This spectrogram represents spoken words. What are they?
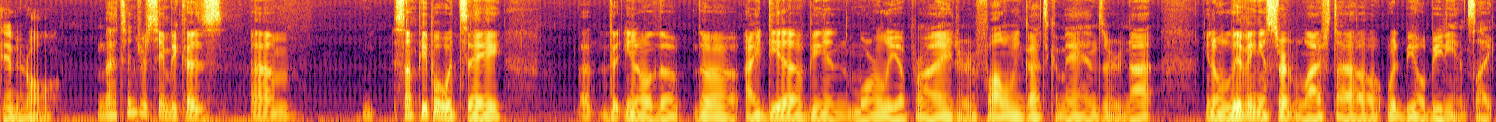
in at all. That's interesting because um, some people would say uh, that you know the the idea of being morally upright or following God's commands or not, you know, living a certain lifestyle would be obedience. Like,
